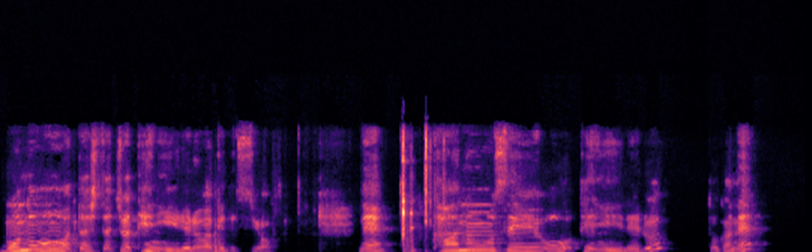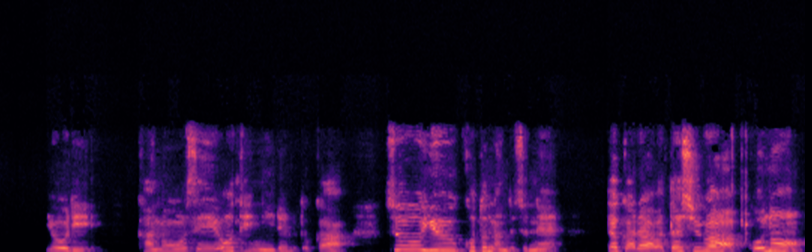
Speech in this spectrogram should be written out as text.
ものを私たちは手に入れるわけですよ。ね。可能性を手に入れるとかね。より可能性を手に入れるとか、そういうことなんですよね。だから私はこの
